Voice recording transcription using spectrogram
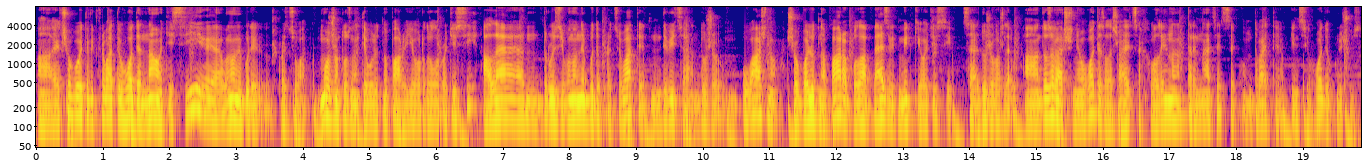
А якщо будете відкривати угоди на OTC, воно не буде працювати. Можна тут знайти валютну пару євро-долар OTC, але друзі, воно не буде працювати. Дивіться дуже уважно, щоб валютна пара була без відмітки OTC. Це дуже важливо. А до завершення угоди залишається хвилина 13 секунд. Давайте в кінці угоди включусь.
